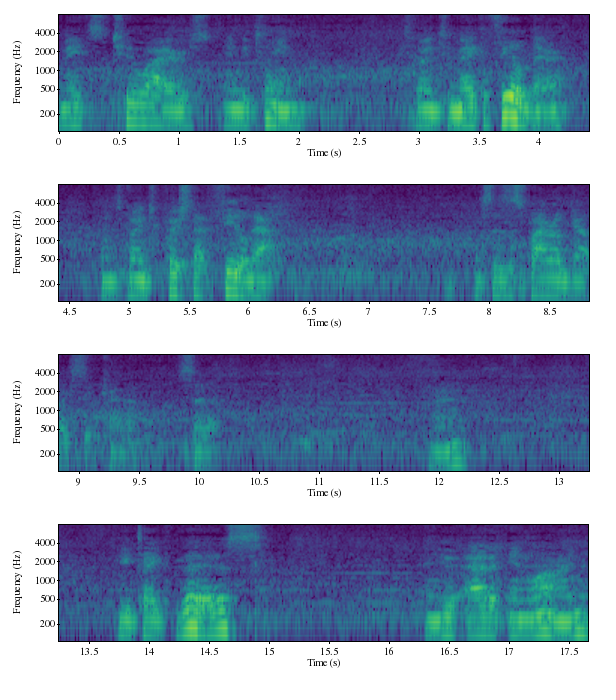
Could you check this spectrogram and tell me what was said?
meets two wires in between. It's going to make a field there and it's going to push that field out. This is a spiral galaxy kind of setup. Alright? You take this and you add it in line.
